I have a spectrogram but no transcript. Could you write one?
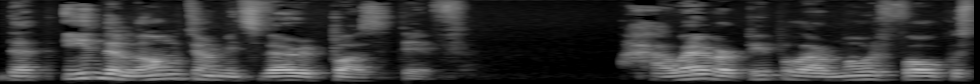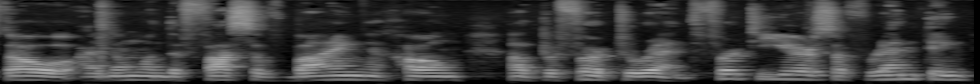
that in the long term it's very positive. However, people are more focused, oh, I don't want the fuss of buying a home, I'll prefer to rent. 30 years of renting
